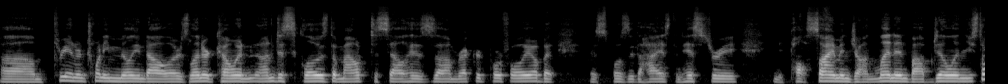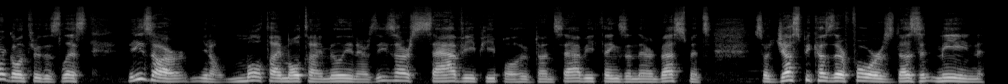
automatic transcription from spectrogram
um, $320 million. Leonard Cohen, an undisclosed amount to sell his um, record portfolio, but it's supposedly the highest in history. Paul Simon, John Lennon, Bob Dylan. You start going through this list. These are, you know, multi, multi millionaires. These are savvy people who've done savvy things in their investments. So just because they're fours doesn't mean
